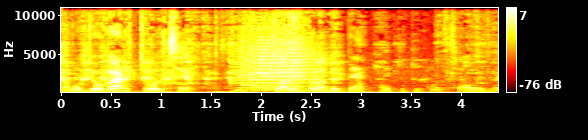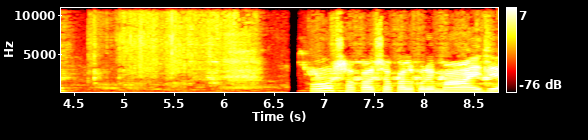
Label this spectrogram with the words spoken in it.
মানে জোগাড় চলছে। চলো তোমাদের দেখাই কী কী করছে আর যে ও, সকাল সকাল করে মা, এই যে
